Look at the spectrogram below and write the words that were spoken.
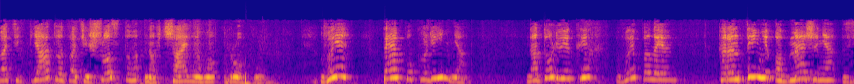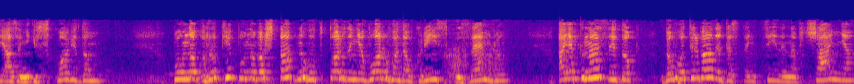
25-26 навчального року, ви те покоління, на долю яких випали карантинні обмеження, зв'язані із ковідом, роки повномасштабного вторгнення ворога на українську землю, а як наслідок довготривале дистанційне навчання,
